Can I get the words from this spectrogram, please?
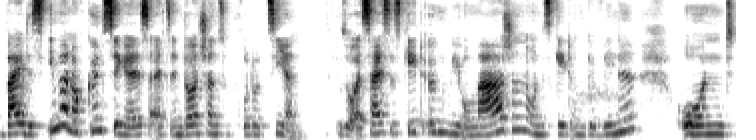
Weil das immer noch günstiger ist, als in Deutschland zu produzieren. So, das heißt, es geht irgendwie um Margen und es geht um Gewinne. Und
